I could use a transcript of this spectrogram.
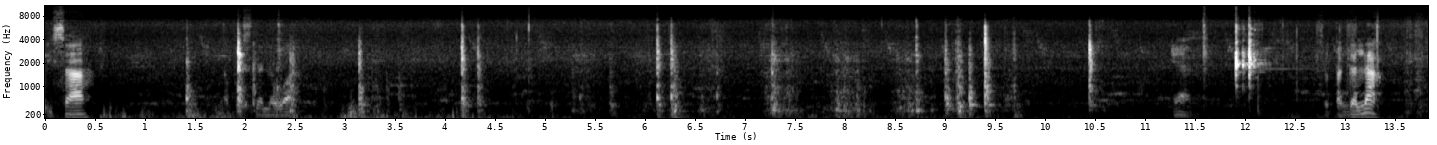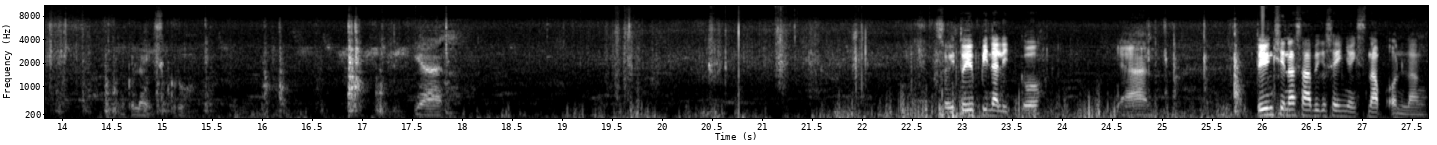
Isa tapos dalawa. Yan. So tanggal na. Ano ko lang screw. Yan. So ito yung pinalit ko. Yan. Ito yung sinasabi ko sa inyo, snap on lang.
